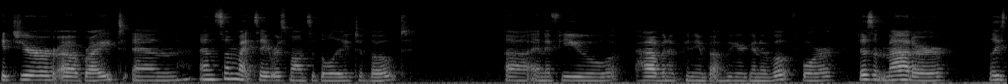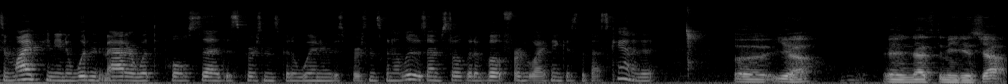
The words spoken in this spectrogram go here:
it's your uh, right and and some might say responsibility to vote. Uh, and if you have an opinion about who you're going to vote for, doesn't matter. At least in my opinion, it wouldn't matter what the poll said. This person's going to win or this person's going to lose. I'm still going to vote for who I think is the best candidate. Uh, yeah, and that's the media's job,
